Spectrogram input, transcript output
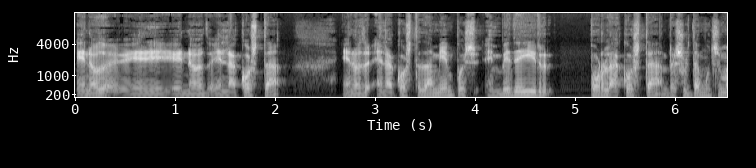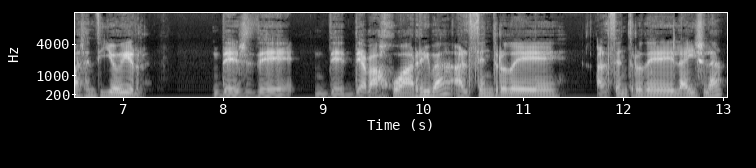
en, eh, en, en la costa, en, la costa también, pues, en vez de ir por la costa, resulta mucho más sencillo ir desde de, de abajo a arriba, al centro de, al centro de la isla,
